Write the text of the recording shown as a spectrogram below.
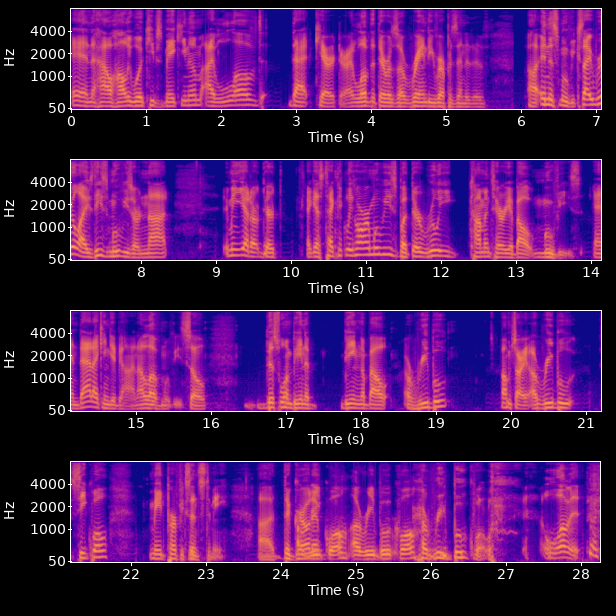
and how hollywood keeps making them i loved that character. I love that there was a randy representative uh, in this movie because I realized these movies are not. I mean, yeah, they're, they're I guess technically horror movies, but they're really commentary about movies, and that I can get behind. I love movies, so this one being a being about a reboot. I'm sorry, a reboot sequel made perfect sense to me. Uh, the girl a that a reboot quel. a reboot quote. Love it.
